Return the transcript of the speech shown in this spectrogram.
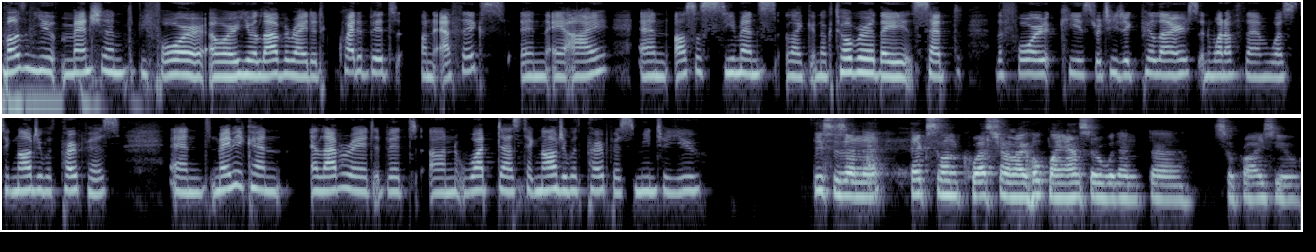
Mohsen, you mentioned before, or you elaborated quite a bit on ethics in AI, and also Siemens. Like in October, they set the four key strategic pillars, and one of them was technology with purpose. And maybe you can elaborate a bit on what does technology with purpose mean to you? This is an uh, excellent question. And I hope my answer wouldn't uh, surprise you.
